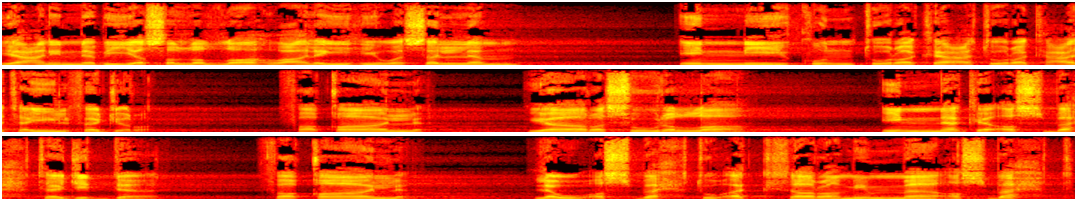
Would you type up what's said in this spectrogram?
يعني النبي صلى الله عليه وسلم، إني كنت ركعت ركعتي الفجر. فقال، يا رسول الله، إنك أصبحت جدا. فقال لو أصبحت أكثر مما أصبحت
